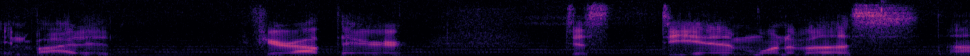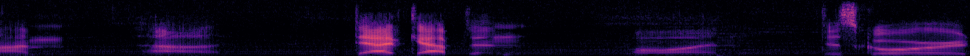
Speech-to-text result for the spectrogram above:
invited. If you're out there, just DM one of us. I'm uh, Dad Captain on Discord,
